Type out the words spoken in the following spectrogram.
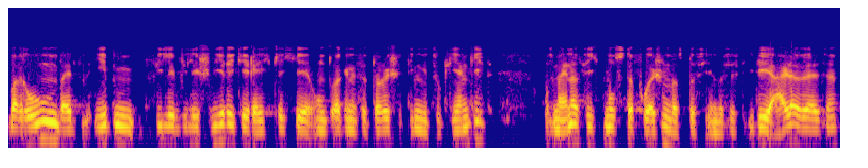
Warum? Weil eben viele, viele schwierige rechtliche und organisatorische Dinge zu klären gilt. Aus meiner Sicht muss davor schon was passieren. Das heißt, idealerweise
